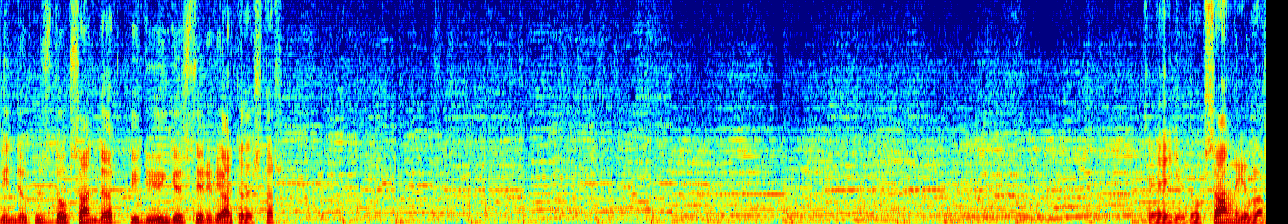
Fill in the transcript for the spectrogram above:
...1994 bir düğün gösteriliyor arkadaşlar. TG 90'lı yıllar.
